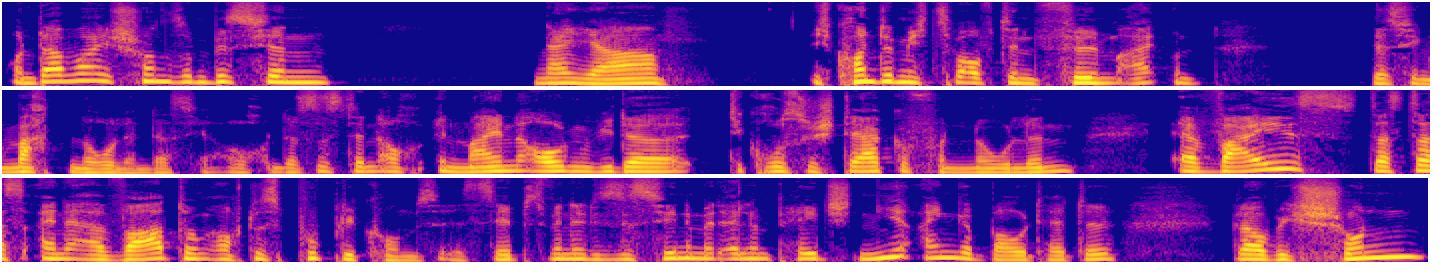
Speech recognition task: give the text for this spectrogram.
Und da war ich schon so ein bisschen, naja, ich konnte mich zwar auf den Film ein und deswegen macht Nolan das ja auch. Und das ist dann auch in meinen Augen wieder die große Stärke von Nolan. Er weiß, dass das eine Erwartung auch des Publikums ist. Selbst wenn er diese Szene mit Ellen Page nie eingebaut hätte, glaube ich schon,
